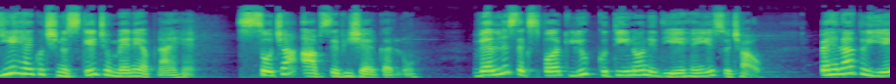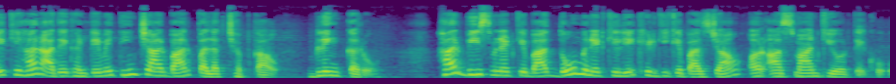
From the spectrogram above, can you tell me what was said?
ये है कुछ नुस्खे जो मैंने अपनाए हैं। सोचा आपसे भी शेयर कर लूँ। वेलनेस एक्सपर्ट ल्यूक कुतीनो ने दिए हैं ये सुझाव। पहला तो ये कि हर आधे घंटे में तीन चार बार पलक झपकाओ। ब्लिंक करो। हर 20 मिनट के बाद दो मिनट के लिए खिड़की के पास जाओ और आसमान की ओर देखो।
